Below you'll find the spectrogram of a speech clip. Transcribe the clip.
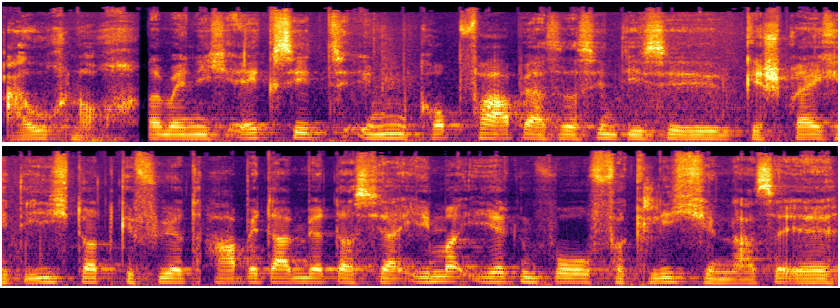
auch noch. Wenn ich Exit im Kopf habe, also das sind diese Gespräche, die ich dort geführt habe, dann wird das ja immer irgendwo verglichen. Also äh,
